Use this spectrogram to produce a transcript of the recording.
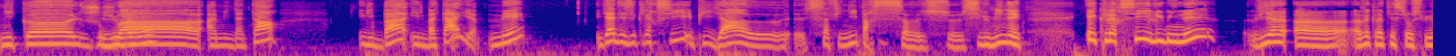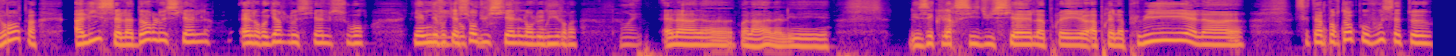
Nicole, Juba, Aminata. Il bat, il bataille, mais il y a des éclaircies et puis il y a, euh, ça finit par s'illuminer. Éclaircie, illuminé vient à, avec la question suivante. Alice, elle adore le ciel. Elle regarde le ciel souvent. Il y a une évocation du ciel dans le livre. Elle a, euh, voilà, elle a les, les éclaircies du ciel après après la pluie. Elle a. C'est important pour vous cette euh,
